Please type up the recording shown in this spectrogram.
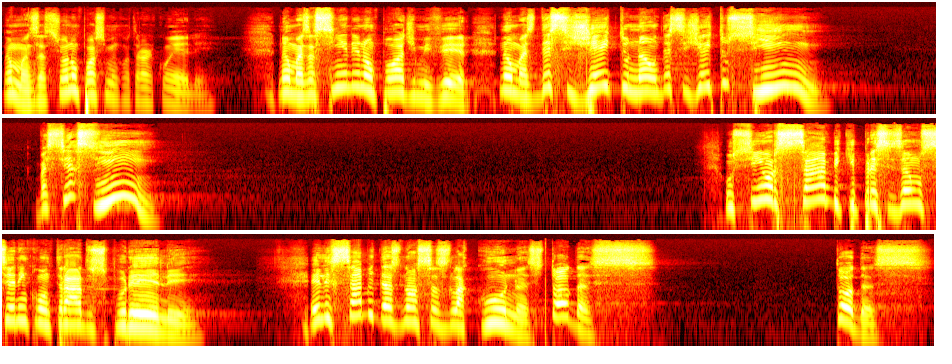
Não, mas assim eu não posso me encontrar com Ele. Não, mas assim ele não pode me ver. Não, mas desse jeito não, desse jeito sim. Vai ser assim. O Senhor sabe que precisamos ser encontrados por Ele. Ele sabe das nossas lacunas, todas. Todas.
